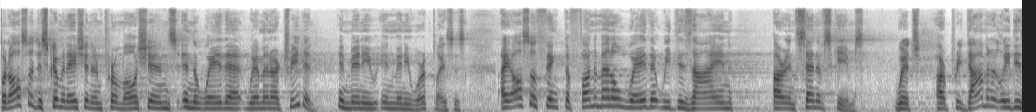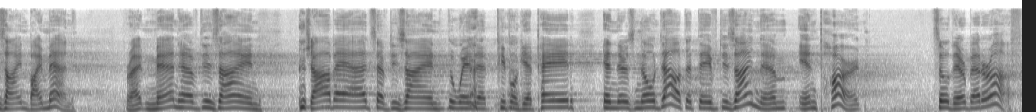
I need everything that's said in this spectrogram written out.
but also discrimination in promotions in the way that women are treated in many, in many workplaces. I also think the fundamental way that we design our incentive schemes, which are predominantly designed by men, right? Men have designed job ads, have designed the way that people get paid, and there's no doubt that they've designed them in part so they're better off.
